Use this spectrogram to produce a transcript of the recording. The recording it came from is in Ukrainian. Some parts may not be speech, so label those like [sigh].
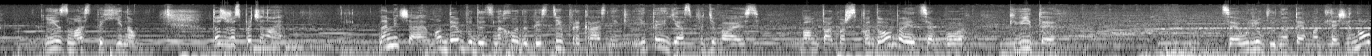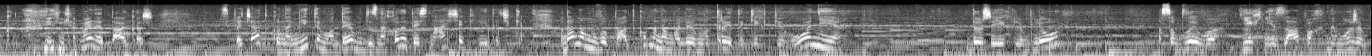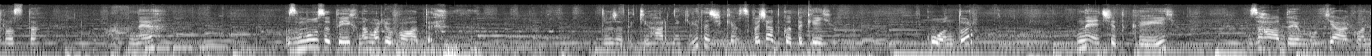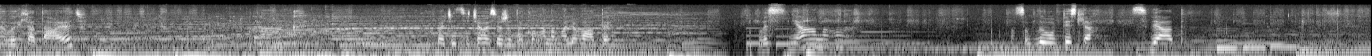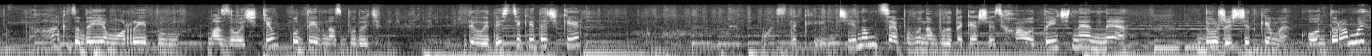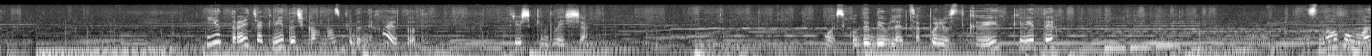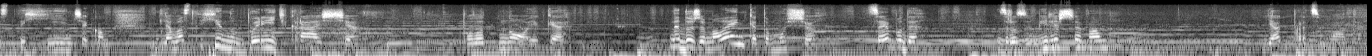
із мастихіном. Тож розпочинаємо. Намічаємо, де будуть знаходитись ті прекрасні квіти. Я сподіваюся, вам також сподобається, бо квіти це улюблена тема для жінок [laughs] і для мене також. Спочатку намітимо, де будуть знаходитись наші квіточки. У даному випадку ми намалюємо три таких півонії. Дуже їх люблю. Особливо їхній запах не може просто не змусити їх намалювати. Дуже такі гарні квіточки. Спочатку такий контур, не чіткий. Згадуємо, як вони виглядають. Хочеться чогось вже такого намалювати. Весняного, особливо після свят. Так, задаємо ритм мазочків, куди в нас будуть дивитись ці квіточки. Ось таким чином. Це повинно бути таке щось хаотичне, не дуже з чіткими контурами. І третя квіточка в нас буде нехай тут трішки ближче. Ось куди дивляться пелюстки квіти. Знову мастихінчиком. Для мастихіну беріть краще полотно, яке не дуже маленьке, тому що це буде зрозуміліше вам, як працювати.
